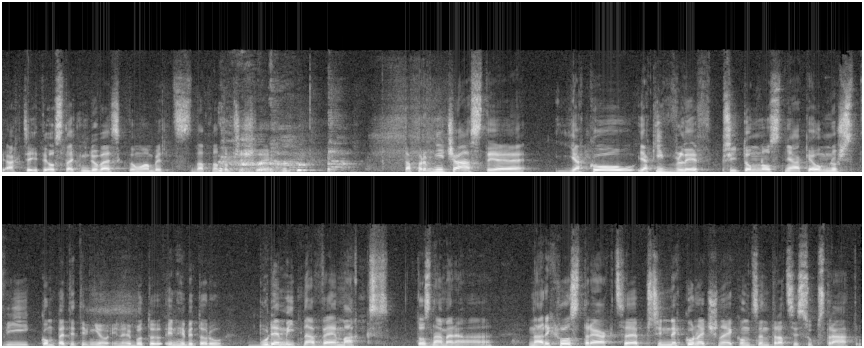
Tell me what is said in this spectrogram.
já chci i ty ostatní dovést k tomu, aby snad na to přišli. Ta první část je, jakou, jaký vliv přítomnost nějakého množství kompetitivního inhibitoru bude mít na Vmax. To znamená na rychlost reakce při nekonečné koncentraci substrátu.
